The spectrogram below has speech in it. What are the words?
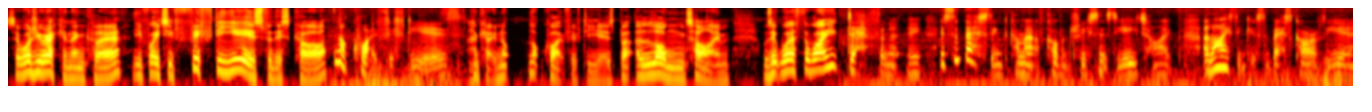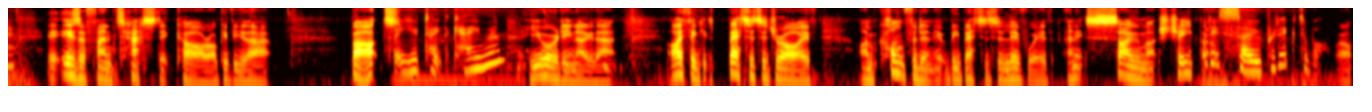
So what do you reckon then, Claire? You've waited 50 years for this car. Not quite 50 years. Okay, not, not quite 50 years, but a long time. Was it worth the wait? Definitely. It's the best thing to come out of Coventry since the E-Type, and I think it's the best car of the year. It is a fantastic car, I'll give you that. But, But you take the Cayman? you already know that. I think it's better to drive. I'm confident it would be better to live with and it's so much cheaper. But it's so predictable. Well,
